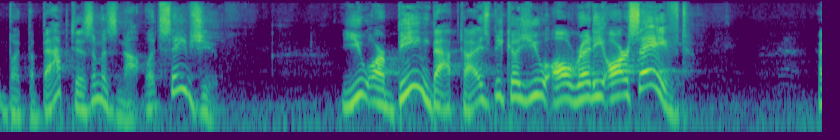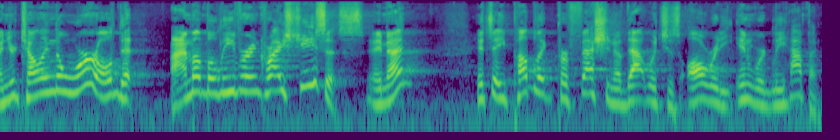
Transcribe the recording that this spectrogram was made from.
But the baptism is not what saves you. You are being baptized because you already are saved. And you're telling the world that I'm a believer in Christ Jesus. Amen? It's a public profession of that which has already inwardly happened.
